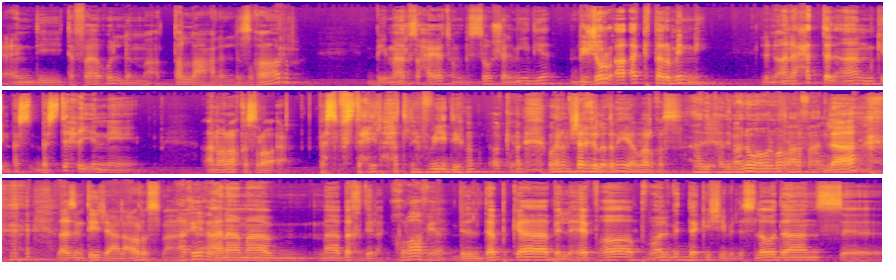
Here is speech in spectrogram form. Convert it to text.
عندي تفاؤل لما أطلع على الصغار بيمارسوا حياتهم بال social media بجرأة أكثر مني. لأنه أنا حتى الآن ممكن أس- بستحي إني أنا راقص رائع. بس مستحيل أحط لي فيديو. okay. وأنا مشغل أغنية برقص هذه هذه معلومة أول مرة أعرفها عنك. لا. لازم تيجي على عرس معي أخيراً. أنا ما ما بخذلك خرافي ها؟ بالدبكة بال hip hop ما بدك إشي بال slow dance آه،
